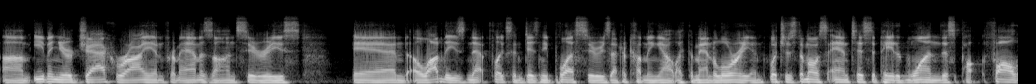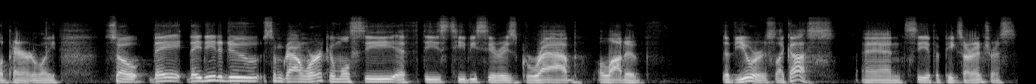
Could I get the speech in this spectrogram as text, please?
um, even your Jack Ryan from Amazon series, and a lot of these Netflix and Disney Plus series that are coming out, like The Mandalorian, which is the most anticipated one this po- fall, apparently. So they they need to do some groundwork, and we'll see if these TV series grab a lot of the viewers like us and see if it piques our interest.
